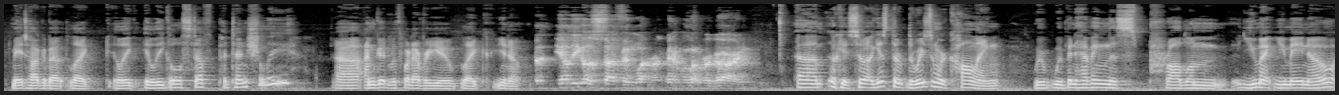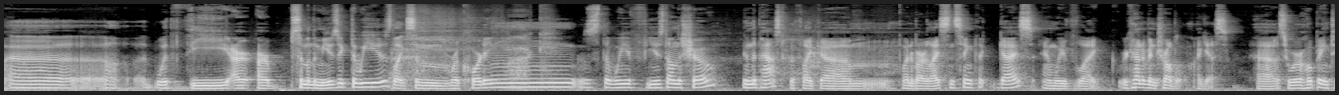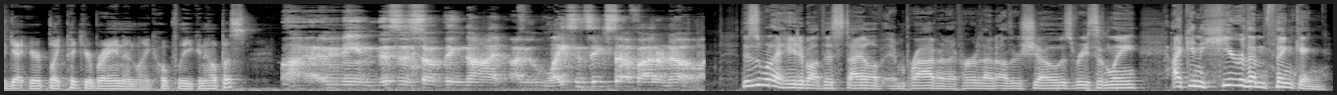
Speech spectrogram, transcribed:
may talk about like Ill- illegal stuff potentially. Uh, I'm good with whatever you like. You know. Illegal stuff in what, in what regard? Um, okay, so I guess the, the reason we're calling, we we've been having this problem. You might you may know uh, with the our, our some of the music that we use, like some recordings that we've used on the show in the past with like um, one of our licensing guys, and we've like we're kind of in trouble, I guess. Uh, so we're hoping to get your like pick your brain and like hopefully you can help us I mean, this is something not I mean, licensing stuff. I don't know. This is what I hate about this style of improv, and I've heard it on other shows recently. I can hear them thinking.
